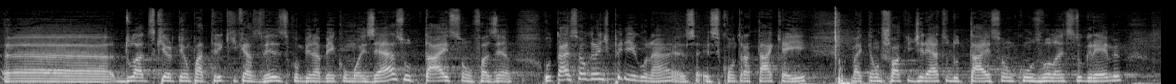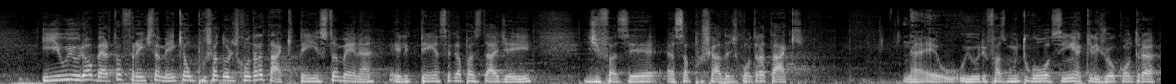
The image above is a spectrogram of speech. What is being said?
Uh, do lado esquerdo tem o Patrick que às vezes combina bem com o Moisés, o Tyson fazendo. O Tyson é o grande perigo, né? Esse, esse contra-ataque aí vai ter um choque direto do Tyson com os volantes do Grêmio. E o Yuri Alberto à frente também, que é um puxador de contra-ataque. Tem isso também, né? Ele tem essa capacidade aí de fazer essa puxada de contra-ataque. Né? O Yuri faz muito gol assim, aquele jogo contra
